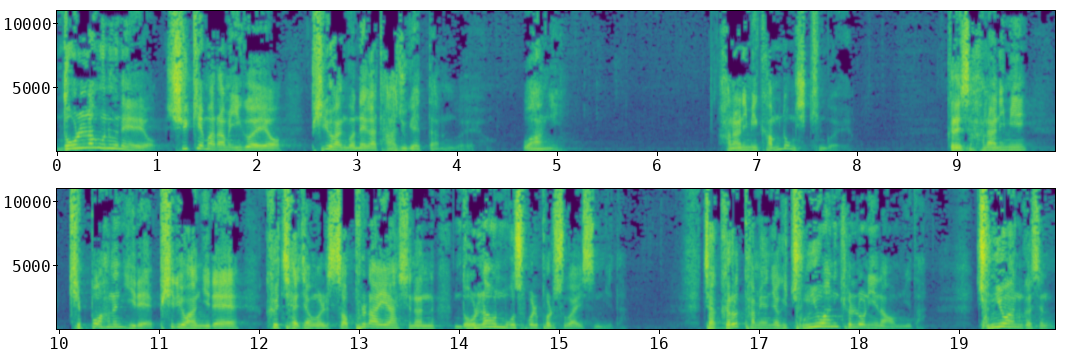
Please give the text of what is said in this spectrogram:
놀라운 은혜예요. 쉽게 말하면 이거예요. 필요한 거 내가 다 주겠다는 거예요. 왕이. 하나님이 감동시킨 거예요. 그래서 하나님이 기뻐하는 일에, 필요한 일에 그 재정을 서플라이 하시는 놀라운 모습을 볼 수가 있습니다. 자, 그렇다면 여기 중요한 결론이 나옵니다. 중요한 것은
